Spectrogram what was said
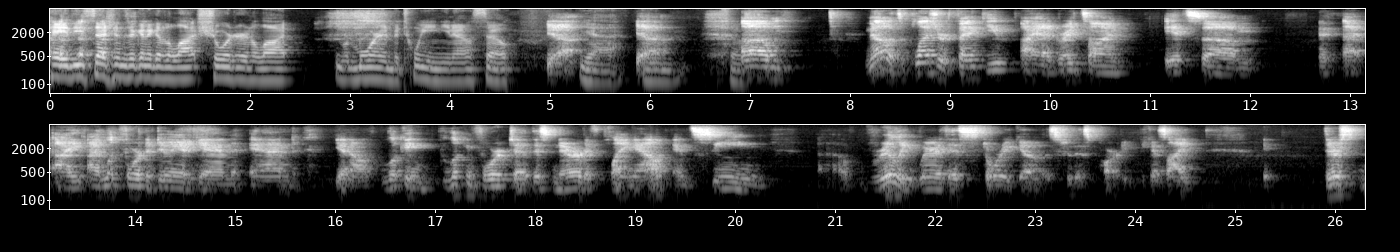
hey, these sessions are going to get a lot shorter and a lot more in between, you know. So yeah. yeah, Yeah. Um, so Um, no, it's a pleasure. Thank you. I had a great time. It's um, I, I, look forward to doing it again, and you know, looking looking forward to this narrative playing out and seeing uh, really where this story goes for this party. Because I there's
